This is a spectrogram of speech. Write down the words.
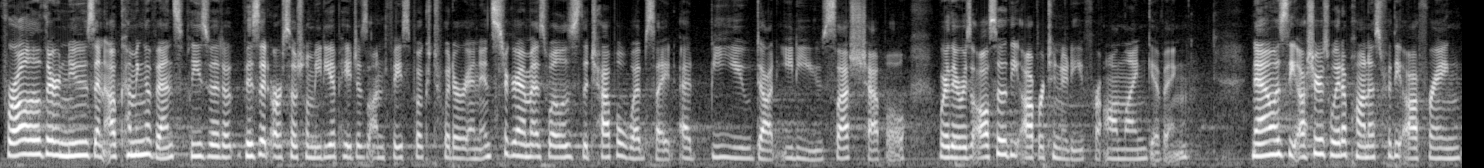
For all other news and upcoming events, please visit our social media pages on Facebook, Twitter, and Instagram, as well as the chapel website at bu.edu/chapel, where there is also the opportunity for online giving. Now, as the ushers wait upon us for the offering,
